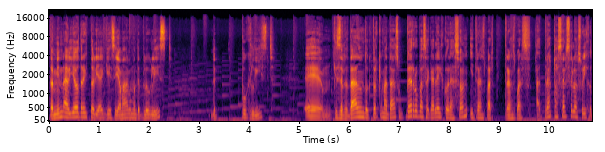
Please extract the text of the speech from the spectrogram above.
también había otra historia que se llamaba como The Plug List. The Pug List. Eh, que se trataba de un doctor que mataba a su perro para sacarle el corazón y traspasárselo a su hijo.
